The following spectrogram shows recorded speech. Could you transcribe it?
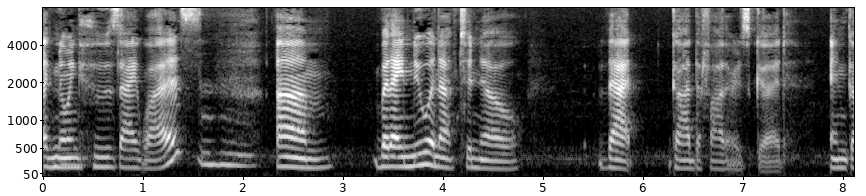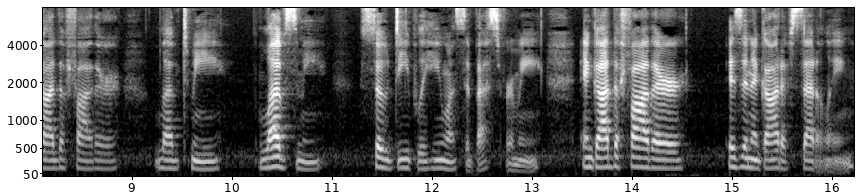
like knowing whose I was. Mm-hmm. Um, but I knew enough to know that God the Father is good, and God the Father loved me loves me so deeply. He wants the best for me. And God the Father isn't a God of settling.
